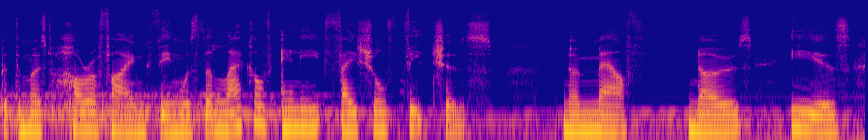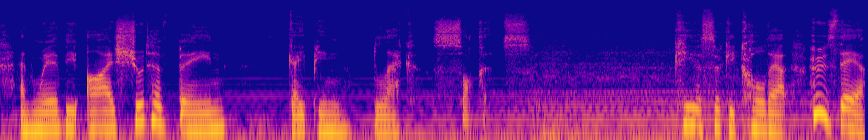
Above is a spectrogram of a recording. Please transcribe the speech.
But the most horrifying thing was the lack of any facial features no mouth, nose, ears, and where the eyes should have been, gaping black sockets. Kyosuke called out, Who's there?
